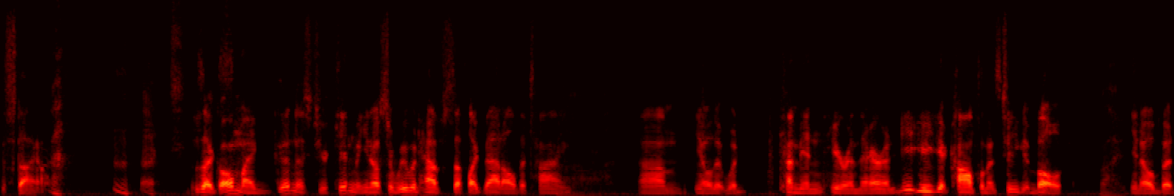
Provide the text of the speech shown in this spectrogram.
this style it was like, oh my goodness, you're kidding me. You know, so we would have stuff like that all the time, um, you know, that would come in here and there. And you, you get compliments too, you get both, Right. you know, but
